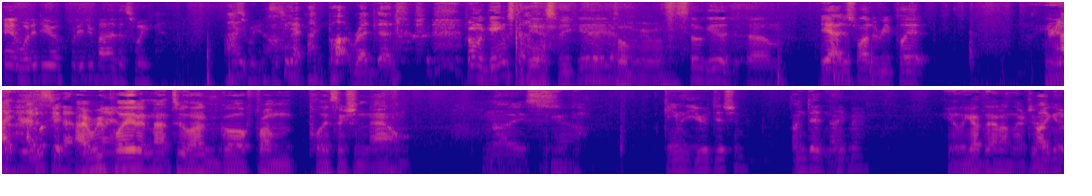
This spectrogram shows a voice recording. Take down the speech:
Dan, what did you what did you buy this week? I, This week, this yeah, week. I bought Red Dead from a GameStop Yeah. this week. Yeah, yeah. Told me, man. So good. Um, yeah, I just wanted to replay it. You're I- I looked at- I replayed it not too long ago from PlayStation Now. Nice. Yeah. Game of the Year edition. Undead Nightmare. Yeah, they got that on there too. Probably gonna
